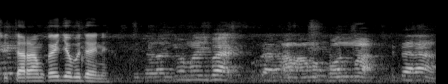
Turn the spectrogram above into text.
સીતારામ કહીજો બધાને સીતારામ કયો મહેશભાઈ? આમાં ફોનમાં. સીતારામ.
